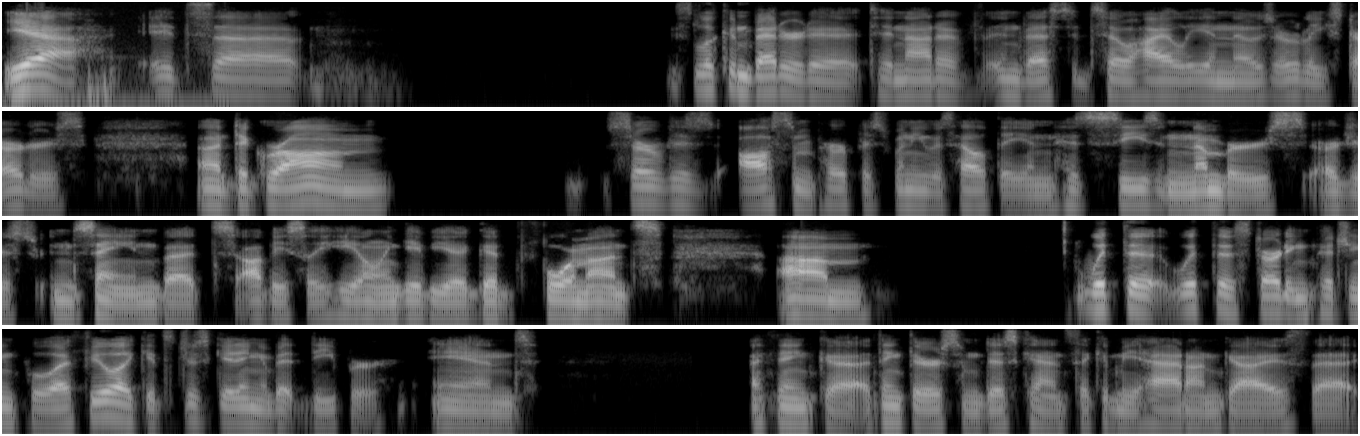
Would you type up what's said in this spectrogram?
Yeah, it's uh, it's looking better to to not have invested so highly in those early starters. Uh, Degrom served his awesome purpose when he was healthy, and his season numbers are just insane. But obviously, he only gave you a good four months. Um, with the with the starting pitching pool, I feel like it's just getting a bit deeper, and I think uh, I think there are some discounts that can be had on guys that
